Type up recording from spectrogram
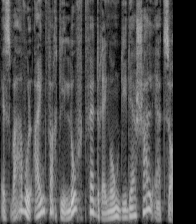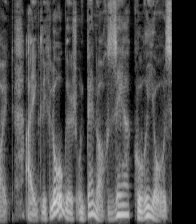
Es war wohl einfach die Luftverdrängung, die der Schall erzeugt. Eigentlich logisch und dennoch sehr kurios.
